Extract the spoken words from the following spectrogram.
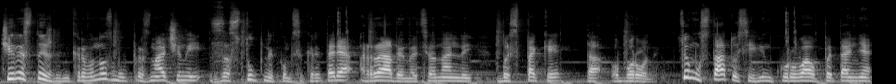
Через тиждень Кривонос був призначений заступником секретаря Ради національної безпеки та оборони. В цьому статусі він курував питання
